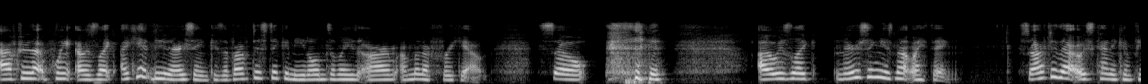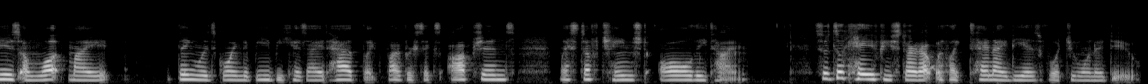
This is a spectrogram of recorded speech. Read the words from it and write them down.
after that point I was like I can't do nursing because if I have to stick a needle in somebody's arm, I'm to freak out. So I was like nursing is not my thing. So after that I was kind of confused on what my thing was going to be because I had had like five or six options. My stuff changed all the time. So it's okay if you start out with like 10 ideas of what you want to do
